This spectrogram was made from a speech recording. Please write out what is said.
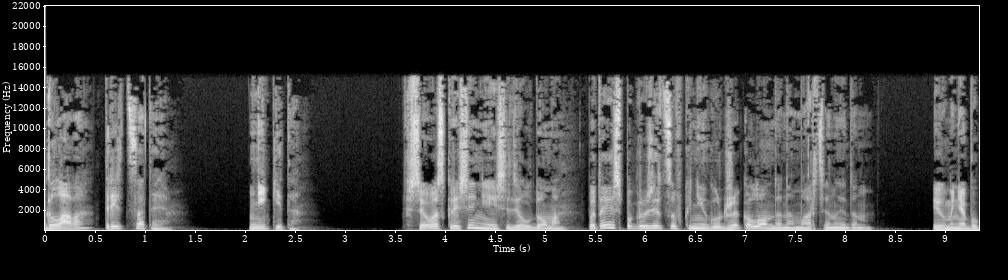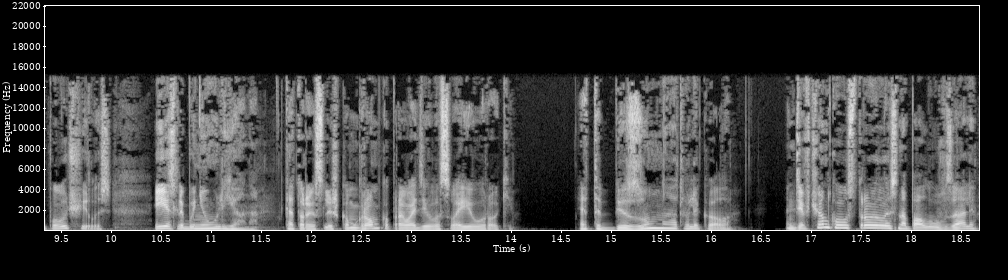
Глава 30. Никита. Все воскресенье я сидел дома, пытаясь погрузиться в книгу Джека Лондона «Мартин Иден». И у меня бы получилось, если бы не Ульяна, которая слишком громко проводила свои уроки. Это безумно отвлекало. Девчонка устроилась на полу в зале,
